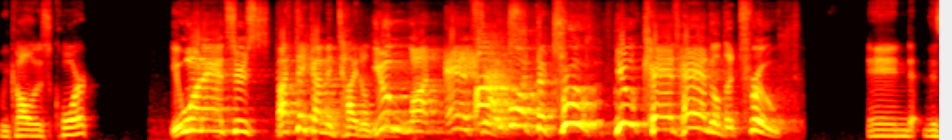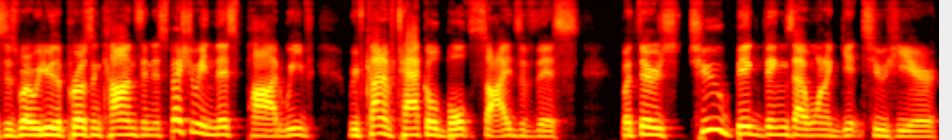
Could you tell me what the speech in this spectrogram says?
We call this court. You want answers? I think I'm entitled. to. You want answers? I want the truth. You can't handle the truth. and this is where we do the pros and cons and especially in this pod we've we've kind of tackled both sides of this but there's two big things i want to get to here.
